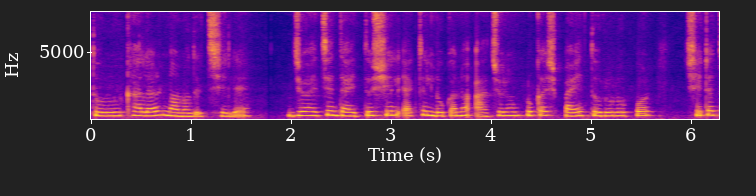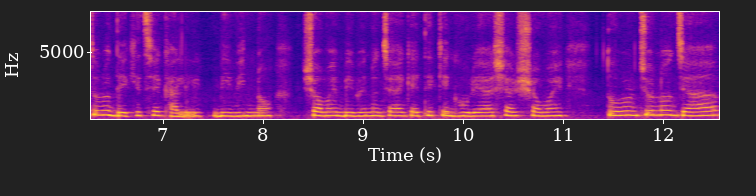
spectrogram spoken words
তরুর খালার ননদের ছেলে। জয় যে দায়িত্বশীল একটা লুকানো আচরণ প্রকাশ পায় তরুর উপর সেটা তরু দেখেছে খালি। বিভিন্ন সময় বিভিন্ন জায়গা থেকে ঘুরে আসার সময় তরুর জন্য যা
